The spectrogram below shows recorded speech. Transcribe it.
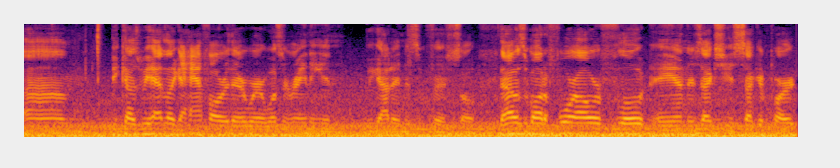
um, because we had like a half hour there where it wasn't raining and we got into some fish. So that was about a four hour float and there's actually a second part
